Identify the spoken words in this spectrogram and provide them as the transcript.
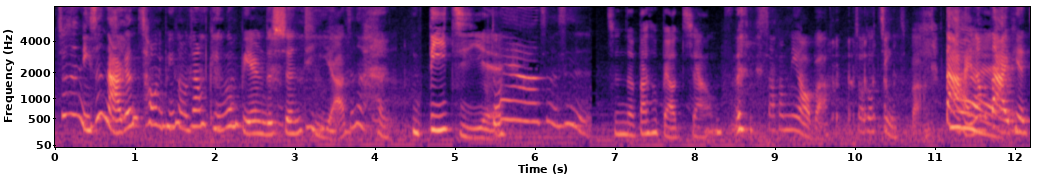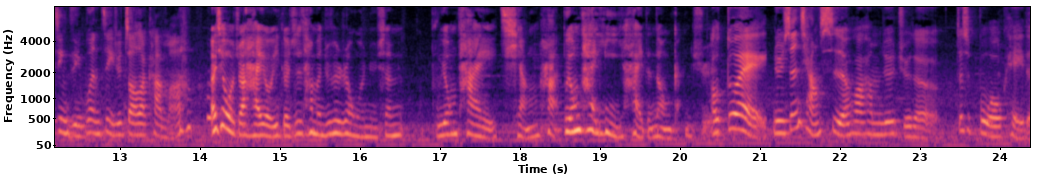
就是你是哪根葱？你凭什么这样评论别人的身体啊、真的很，很低级耶！对啊，真的是真的，拜托不要这样子。撒泡尿吧，照照镜子吧。大海那么大一片镜子，你不能自己去照照看吗？而且我觉得还有一个就是，他们就会认为女生不用太强悍，不用太厉害的那种感觉。哦，对，女生强势的话，他们就会觉得这是不 OK 的，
